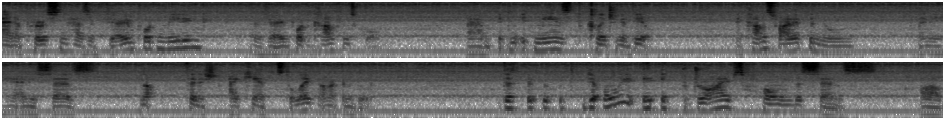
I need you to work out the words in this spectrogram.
And a person has a very important meeting, a very important conference call. Um, it, it means clinching a deal. It comes Friday afternoon, and he, and he says, no, finished. I can't. It's too late. I'm not going to do it. The, the, the only it, it, drives home the sense of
